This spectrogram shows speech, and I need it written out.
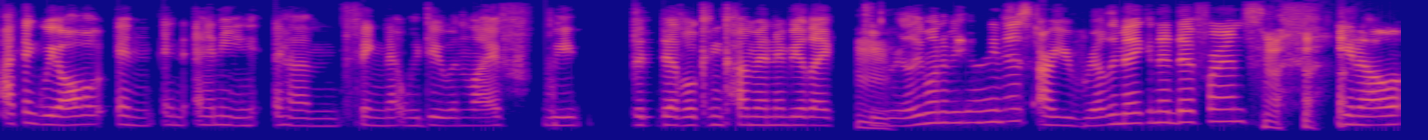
I think we all in in any um thing that we do in life, we the devil can come in and be like, "Do you Hmm. really want to be doing this? Are you really making a difference? you know,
